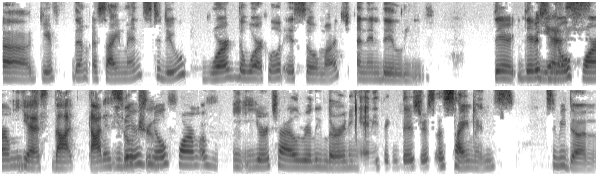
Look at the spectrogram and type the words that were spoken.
uh, give them assignments to do, work. The workload is so much, and then they leave there there is yes. no form yes that that is so there's true. no form of your child really learning anything there's just assignments to be done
